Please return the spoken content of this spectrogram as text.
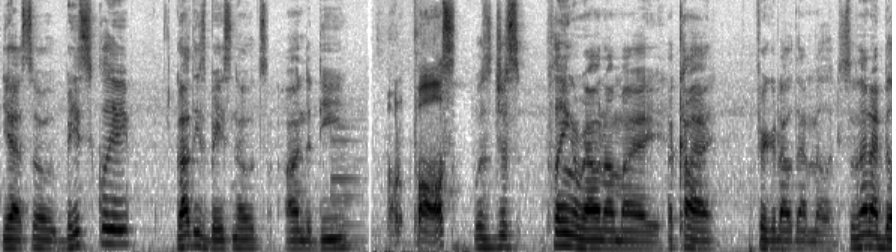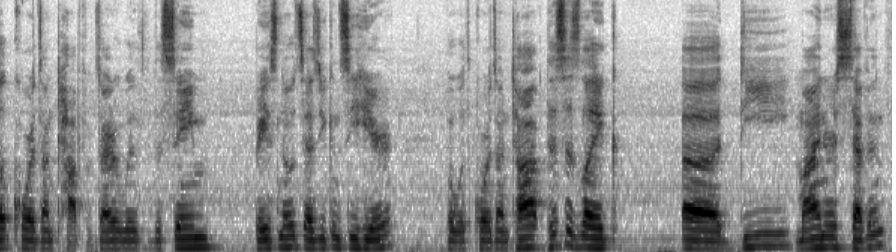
Yeah, so basically, got these bass notes on the D. Pause. Was just playing around on my Akai, figured out that melody. So then I built chords on top of it. Started with the same bass notes as you can see here, but with chords on top. This is like a D minor seventh,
